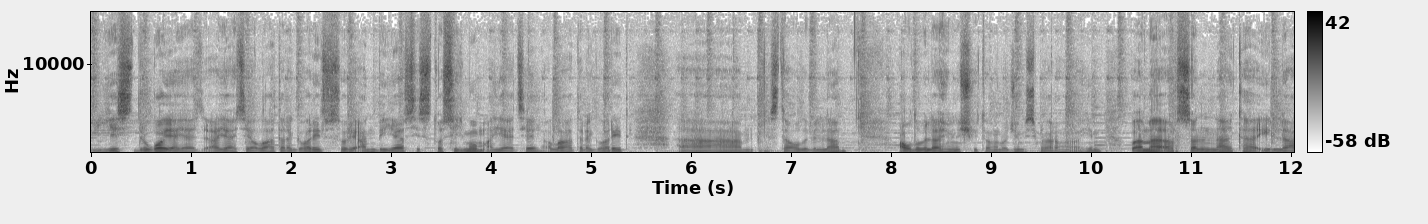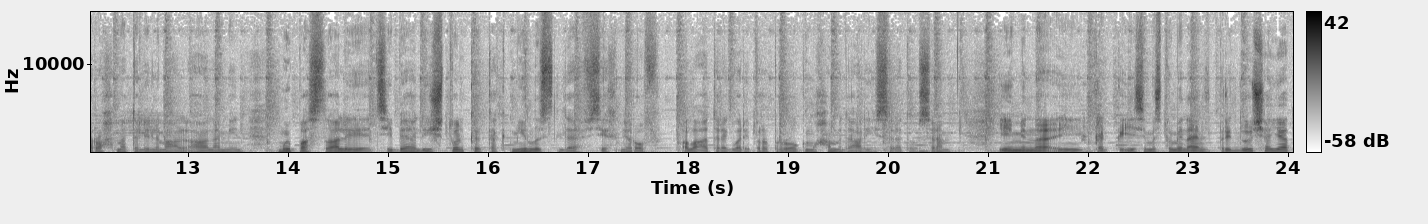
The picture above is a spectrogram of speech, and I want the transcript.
есть другой аят, аяте Аллах Тара говорит в суре Анбия, в 107 аяте Аллах Тара говорит, «Астауду билля, أعوذ بالله من الشيطان الرجيم بسم الله الرحمن الرحيم وما أرسلناك إلا رحمة للعالمين Мы послали тебя лишь только как милость для всех миров. Аллах Таля говорит про пророка Мухаммада, алейхиссалату вассалям. И именно, и как, если мы вспоминаем предыдущий аят,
